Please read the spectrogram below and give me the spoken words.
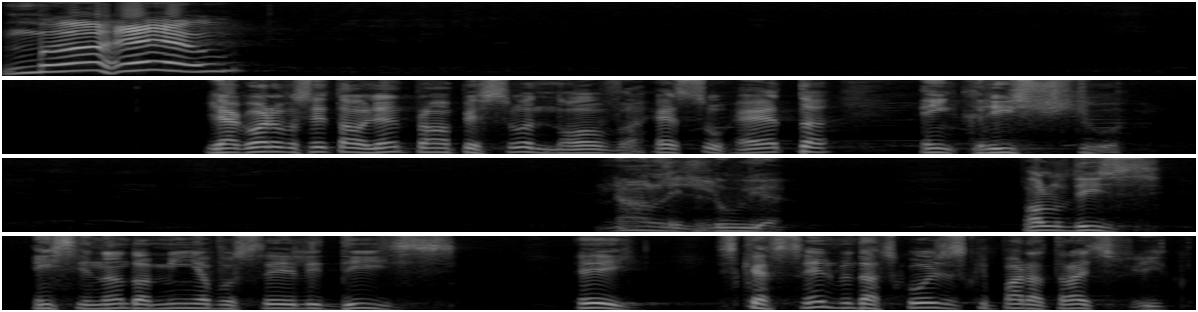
Morreu. E agora você está olhando para uma pessoa nova, ressurreta em Cristo. Aleluia. Paulo diz, ensinando a mim e a você, ele diz: Ei, esquecendo-me das coisas que para trás ficam,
